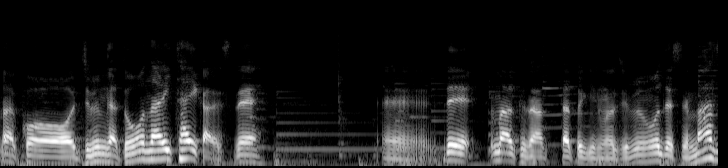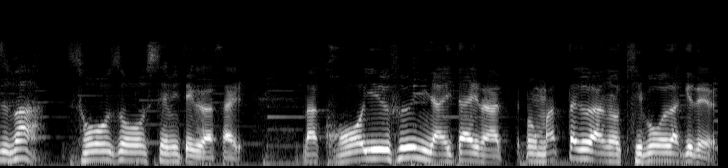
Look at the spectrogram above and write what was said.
まあこう自分がどうなりたいかですね。えー、で上手くなった時の自分をですねまずは想像してみてください。まあこういう風になりたいなってもう全くあの希望だけで、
